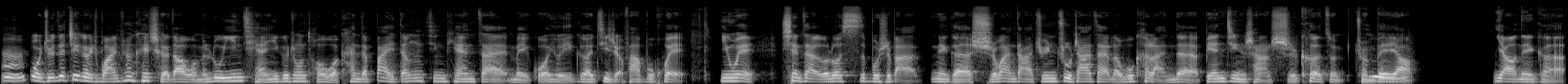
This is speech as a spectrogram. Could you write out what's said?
嗯我觉得这个完全可以扯到我们录音前一个钟头，我看的拜登今天在美国有一个记者发布会，因为现在俄罗斯不是把那个十万大军驻扎在了乌克兰的边境上，时刻准准备要、要那个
